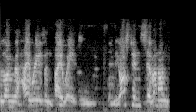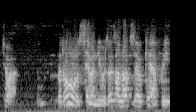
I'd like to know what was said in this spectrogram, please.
along the highways and byways the Austin 7 on tour. But all 7 users are not so carefree.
